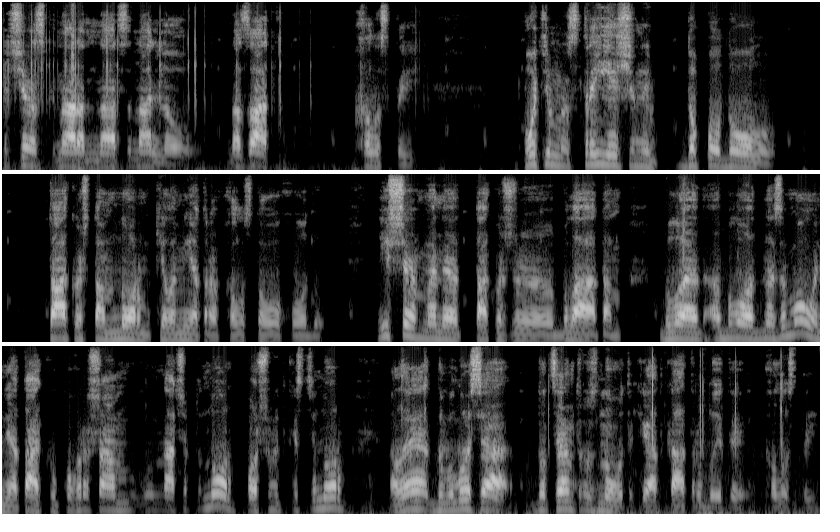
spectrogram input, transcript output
Печерськ на, на арсенальну назад холостий. Потім з Троєщини до Подолу. Також там норм кілометрів холостого ходу. І ще в мене також е, була там було, було одне замовлення. Так, по грошам, начебто норм, по швидкості норм, але довелося до центру знову таки откат робити холостий.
